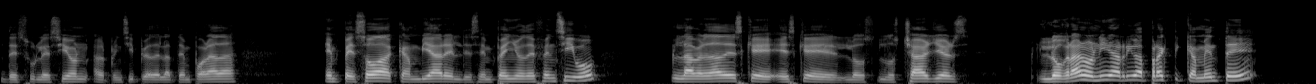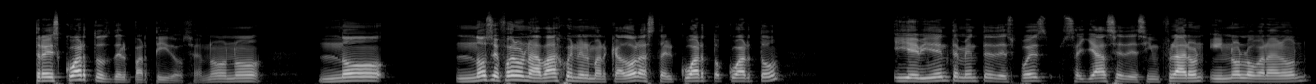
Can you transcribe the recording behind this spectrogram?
de su lesión al principio de la temporada, empezó a cambiar el desempeño defensivo. La verdad es que, es que los, los Chargers lograron ir arriba prácticamente tres cuartos del partido. O sea, no, no, no, no se fueron abajo en el marcador hasta el cuarto cuarto. Y evidentemente después se, ya se desinflaron y no lograron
